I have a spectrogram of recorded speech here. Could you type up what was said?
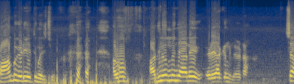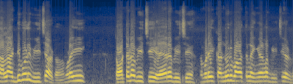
പാമ്പ് കടിയേറ്റ് മരിച്ചു. അപ്പം അതിനൊന്നും ഞാൻ ഇടയാക്കുന്നില്ല കേട്ടാ. പക്ഷെ നല്ല അടിപൊളി ബീച്ചാ കേട്ടോ. നമ്മുടെ ഈ തോട്ടട ബീച്ച് ഏര ബീച്ച് നമ്മുടെ ഈ കണ്ണൂർ ഭാഗത്തുള്ള ഇങ്ങനെയുള്ള ബീച്ചുകളിൽ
